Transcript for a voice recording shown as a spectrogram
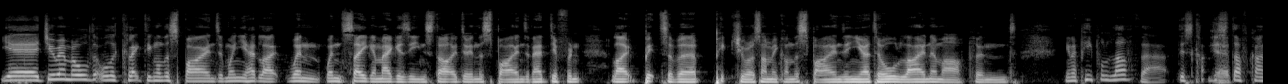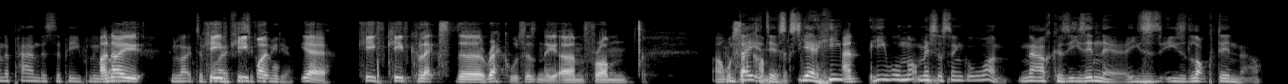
Yeah, do you remember all the, all the collecting on the spines and when you had like when when Sega magazine started doing the spines and had different like bits of a picture or something on the spines and you had to all line them up and you know people love that. This, Yeah. stuff kind of panders to people who I know like, who like to buy Keith. Keith physical might, media. yeah. Keith. Keith collects the records, doesn't he? Um, from oh, what's Data discs. Yeah, he And- he will not miss a single one now because he's in there. He's he's locked in now.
